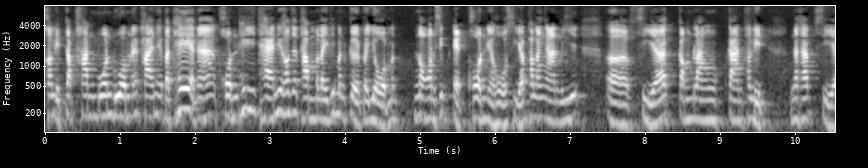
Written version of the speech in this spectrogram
ผลิตภัณฑ์มวลรวมในภายในประเทศนะฮะคนที่แทนที่เขาจะทำอะไรที่มันเกิดประโยชน์มันนอน 11 คนเนี่ยโหเสียพลังงานไปเสียกำลังการผลิตนะครับ เสีย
